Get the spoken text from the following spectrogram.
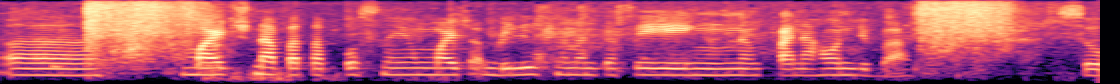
uh, March na patapos na yung March ang bilis naman kasi ng panahon di ba so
